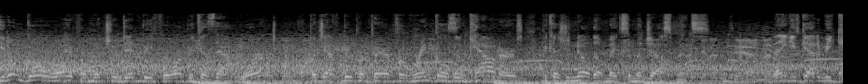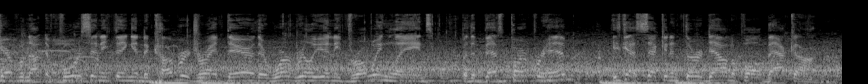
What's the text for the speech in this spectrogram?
You don't go away from what you did before because that worked, but you have to be prepared for wrinkles and counters because you know they'll make some adjustments. I think he's got to be careful not to force anything into coverage right there. There weren't really any throwing lanes, but the best part for him, he's got second and third down to fall back on.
